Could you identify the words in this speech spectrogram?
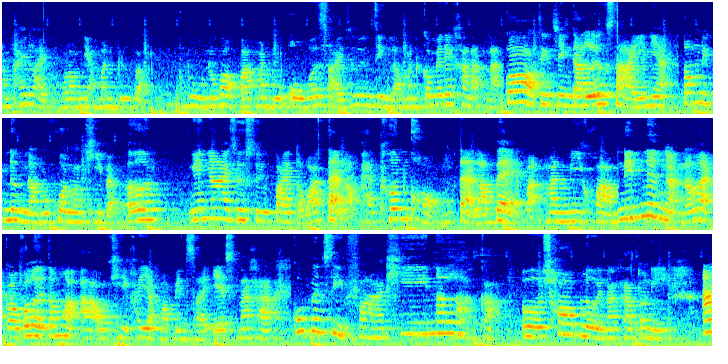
ทำให้ไหล่ของเราเนี่ยมันดูแบบดูนึกออกปะมันดูโอเวอร์ไซส์ซึ่งจริงๆ แล้วมันก็ไม่ได้ขนาดนั้น ก็จริงๆ การเลือกไซส์เนี่ยต้องนิดนึงนะทุกคนบางทีแบบเออ ง่ายๆ ซื้อๆไป แต่ว่าแต่ละแพทเทิร์นของแต่ละแบบอะมันมีความนิดนึงอะนั่นแหละเราก็เลยต้องว่าอ่าโอเค ขยับมาเป็นไซส์ S นะคะ ก็เป็นสีฟ้าที่น่ารักอะเออชอบเลยนะคะ ตัวนี้อะ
